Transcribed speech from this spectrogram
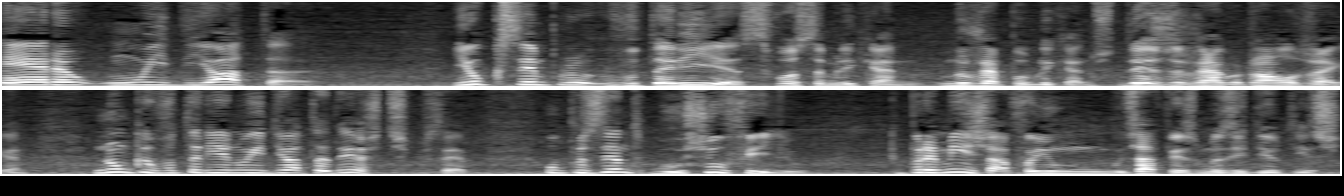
era um idiota. Eu que sempre votaria, se fosse americano, nos republicanos, desde Ronald Reagan, nunca votaria no idiota destes, percebe? O presidente Bush, o filho, que para mim já, foi um, já fez umas idiotices,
